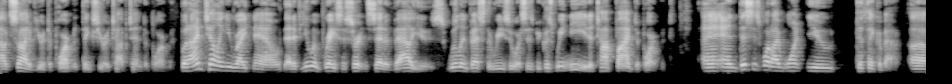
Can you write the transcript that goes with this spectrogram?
outside of your department thinks you're a top 10 department. But I'm telling you right now that if you embrace a certain set of values, we'll invest the resources because we need a top five department. And this is what I want you to think about. Uh,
